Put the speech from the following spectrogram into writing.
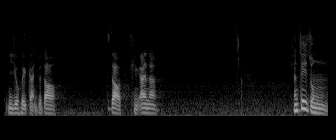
你就会感觉到知道平安呢、像这种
